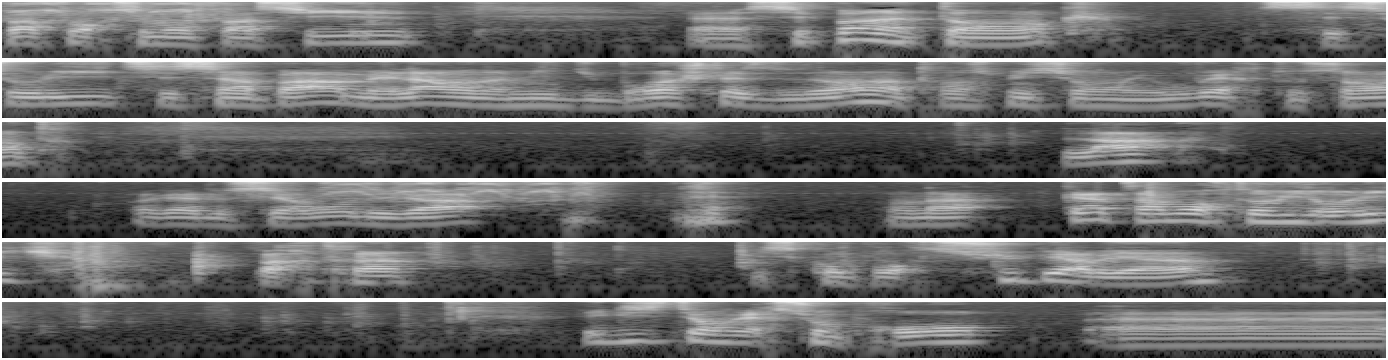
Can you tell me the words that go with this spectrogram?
pas forcément facile. Euh, c'est pas un tank, c'est solide, c'est sympa, mais là on a mis du brushless dedans, la transmission est ouverte au centre. Là, regarde le cerveau déjà, on a 4 amortos hydrauliques par train, ils se comportent super bien. Existait en version pro, euh,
